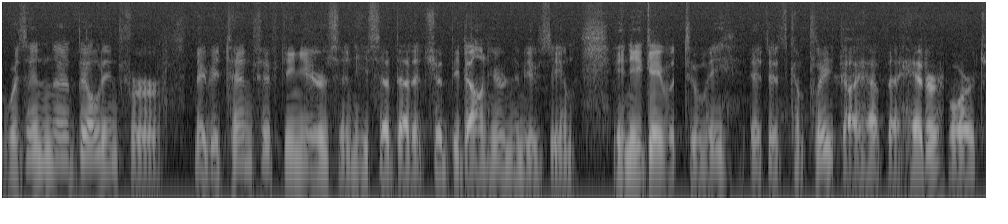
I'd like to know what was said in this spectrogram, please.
was in the building for maybe 10, 15 years, and he said that it should be down here in the museum. And he gave it to me. It is complete. I have the header for it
